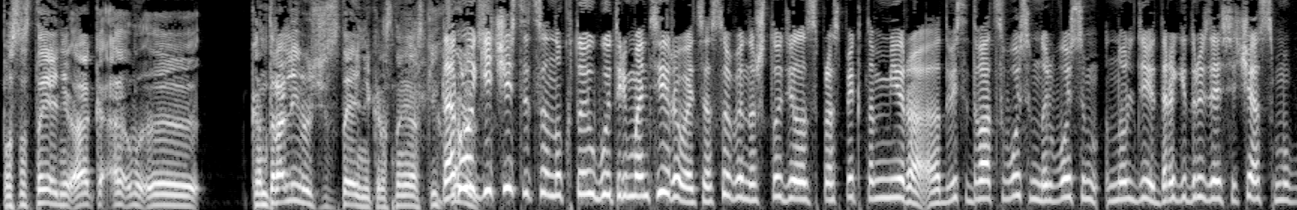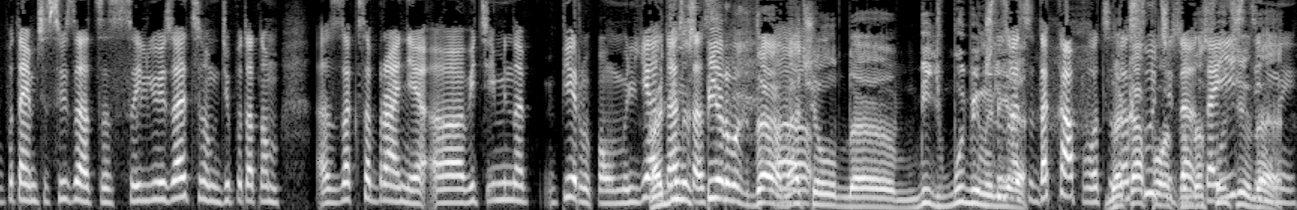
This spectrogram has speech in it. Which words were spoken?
по состоянию, а, а, э, контролирующий состояние красноярских Дороги улиц. чистятся, но кто их будет ремонтировать? Особенно, что делать с проспектом Мира? 228-08-09. Дорогие друзья, сейчас мы попытаемся связаться с Ильей Зайцевым, депутатом э, Заксобрания. А, Ведь именно первый, по-моему, Илья, Один да, из Стас? первых, да, а, начал да, бить в бубен что Илья. называется, докапываться, до Докапываться сути, да, до до, сути, да. истины.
